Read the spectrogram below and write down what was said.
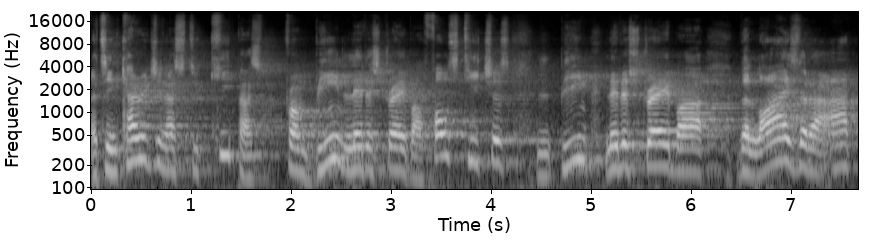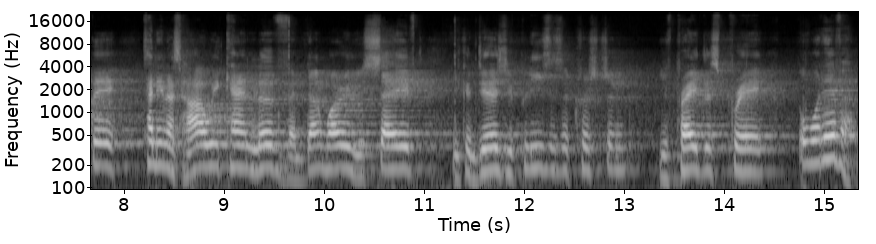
It's encouraging us to keep us from being led astray by false teachers, being led astray by the lies that are out there telling us how we can live. And don't worry, you're saved. You can do as you please as a Christian. You've prayed this prayer, or whatever.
